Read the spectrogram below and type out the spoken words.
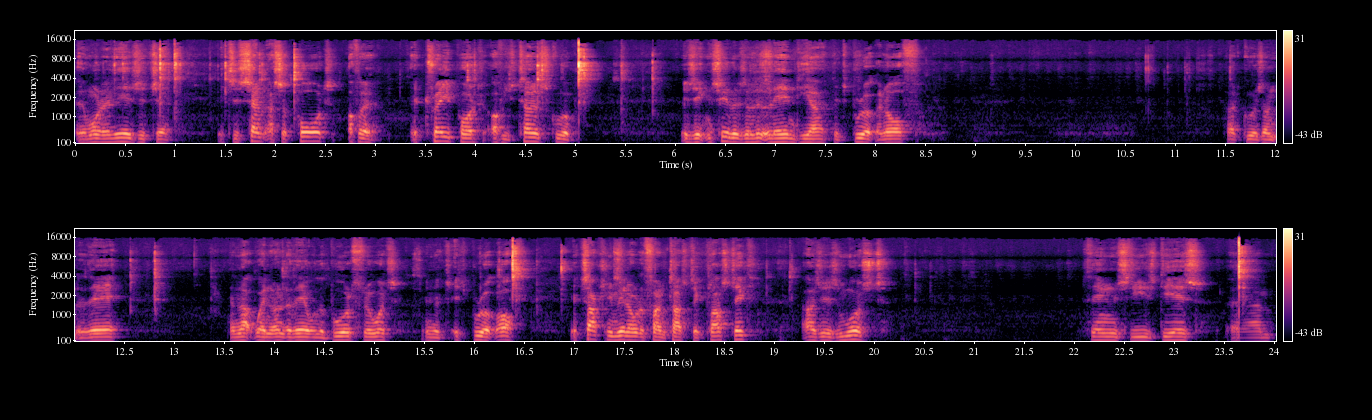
and what it is, it's a it's a centre support of a, a tripod of his telescope. As you can see, there's a little end here that's broken off. That goes onto there, and that went onto there with a bolt through it, and it, it's broke off. It's actually made out of fantastic plastic, as is most things these days. Um,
